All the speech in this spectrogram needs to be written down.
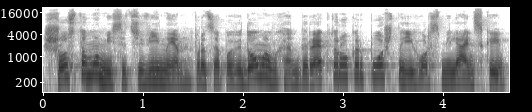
шостому місяцю війни. Про це повідомив гендиректор Укрпошти Ігор Смілянський.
